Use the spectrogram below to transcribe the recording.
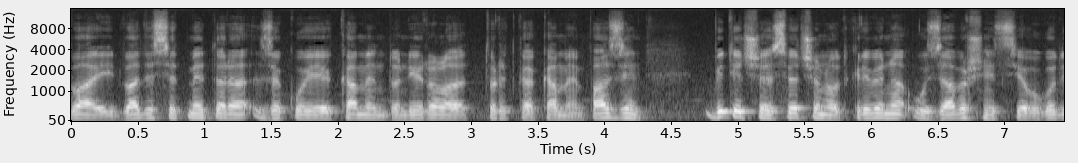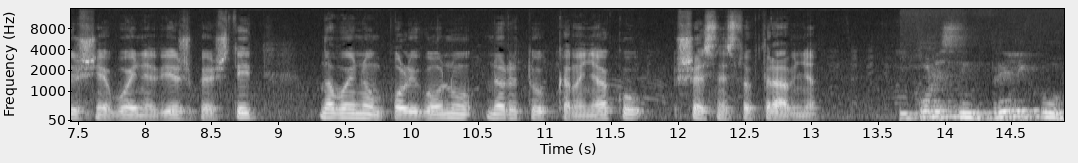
2,20 metara, za koju je kamen donirala tvrtka Kamen Pazin, biti će svečano otkrivena u završnici ovogodišnje vojne vježbe Štit na vojnom poligonu na rtu Kamenjaku 16. travnja. Koristim priliku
